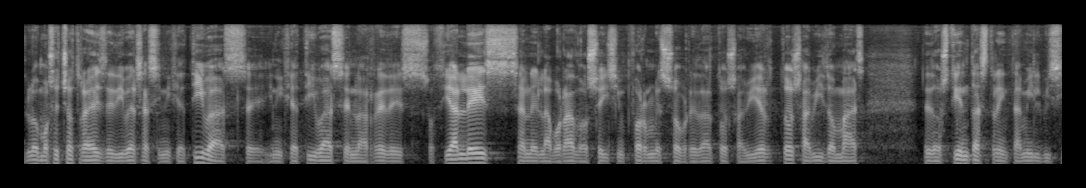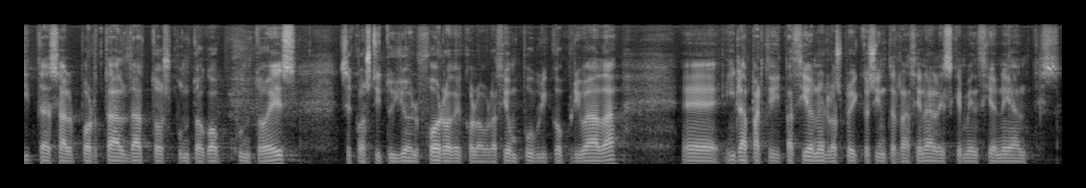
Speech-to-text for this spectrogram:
lo hemos hecho a través de diversas iniciativas, eh, iniciativas en las redes sociales, se han elaborado seis informes sobre datos abiertos, ha habido más de 230.000 visitas al portal datos.gov.es, se constituyó el Foro de Colaboración Público-Privada eh, y la participación en los proyectos internacionales que mencioné antes.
